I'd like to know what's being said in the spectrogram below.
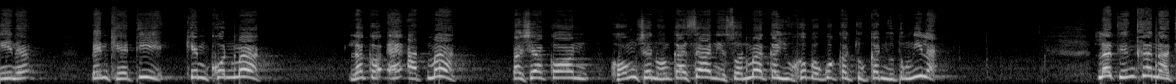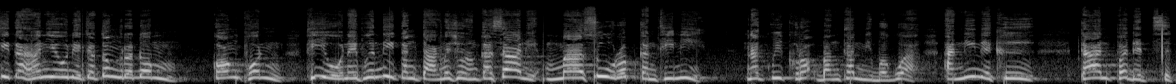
นี่นะ เป็นเขตที่เข้มข้นมาก แล้วก็แออัดมาก ประชากรของฉนวนกาซาเนี่ยส่วนมากก็อยู่เขาบอกว่ากระจุกกันอยู่ตรงนี้แหละ และถึงขนาดที่ทหารยิวเนี่ยจะต้องระดมกองพลที่อยู่ในพื้นที่ต่าง ๆ ในฉนวนกาซาเนี่ยมาสู้รบกันที่นี่ นักวิเคราะห์บางท่านนี่บอกว่า อันนี้เนี่ยคือการเผด็จศึก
